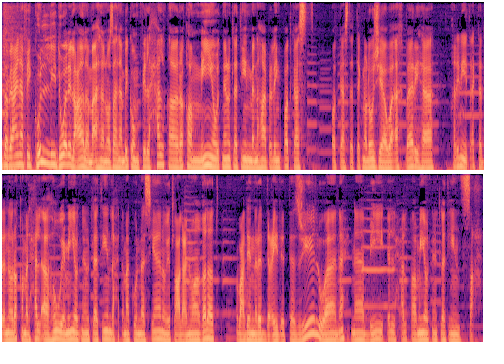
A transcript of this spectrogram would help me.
متابعينا في كل دول العالم. أهلا وسهلا بكم في الحلقة رقم 132 من هايبر لينك بودكاست بودكاست التكنولوجيا وأخبارها. خليني أتأكد أنه رقم الحلقة هو 132 لحتى ما أكون نسيان ويطلع العنوان غلط. وبعدين نرد نعيد التسجيل ونحن بالحلقة 132 صح.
